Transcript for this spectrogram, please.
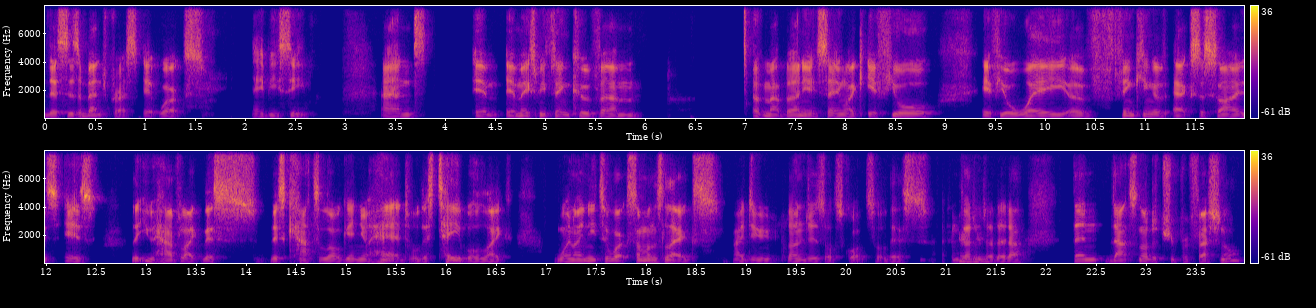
This is a bench press. It works ABC. And it, it makes me think of um, of Matt Bernier saying like if your if your way of thinking of exercise is that you have like this this catalog in your head or this table like when I need to work someone's legs, I do lunges or squats or this and da da da da da. Then that's not a true professional,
